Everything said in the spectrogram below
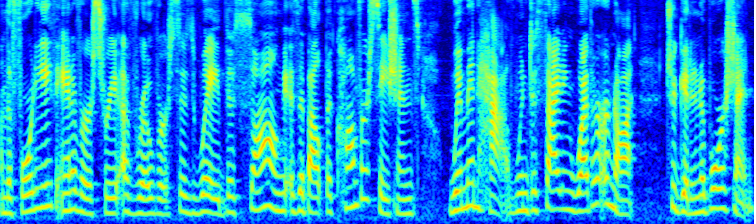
on the 48th anniversary of Roe v. Wade. The song is about the conversations women have when deciding whether or not to get an abortion.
